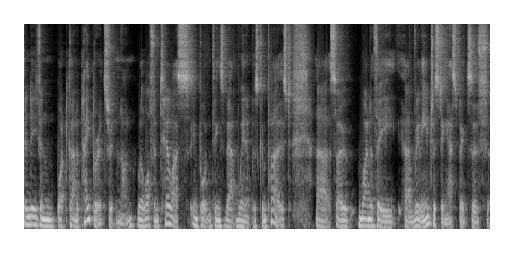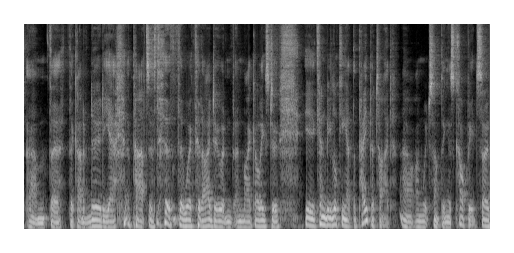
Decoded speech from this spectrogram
and even what kind of paper it's written on, will often tell us important things about when it was composed. Uh, so one of the uh, really interesting aspects of um, the the kind of nerdier parts of the, the work that I do and, and, my colleagues do, it can be looking at the paper type uh, on which something is copied. So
